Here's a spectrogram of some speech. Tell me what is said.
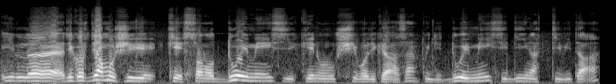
il, ricordiamoci che sono due mesi che non uscivo di casa, quindi due mesi di inattività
